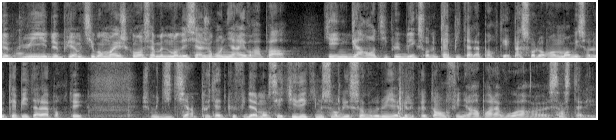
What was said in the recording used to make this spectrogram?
depuis, depuis un petit moment et je commence à me demander si un jour on n'y arrivera pas qu'il y ait une garantie publique sur le capital apporté, pas sur le rendement, mais sur le capital apporté. Je me dis, tiens, peut-être que finalement, cette idée qui me semblait saugrenue il y a quelque temps finira par la voir euh, s'installer.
